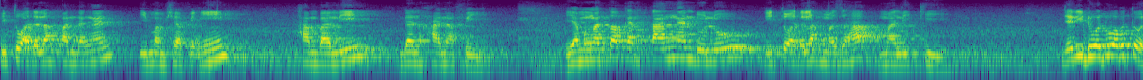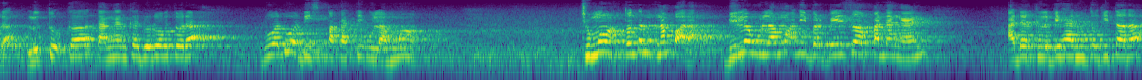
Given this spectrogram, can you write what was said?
itu adalah pandangan Imam Syafi'i, Hambali dan Hanafi. Yang mengatakan tangan dulu itu adalah mazhab Maliki. Jadi dua-dua betul tak? Lutut ke tangan ke dua-dua betul tak? Dua-dua disepakati ulama. Cuma tuan-tuan nampak tak? Bila ulama ni berbeza pandangan, ada kelebihan untuk kita tak?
